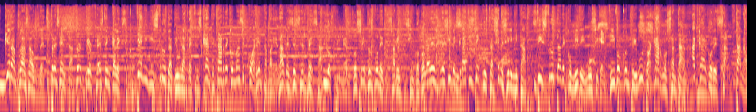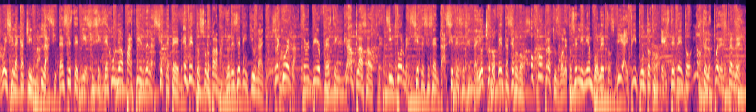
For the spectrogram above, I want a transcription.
Gran Plaza Outlets presenta Third Beer Fest en Calexico. Ven y disfruta de una refrescante tarde con más de 40 variedades de cerveza. Los primeros 200 boletos a 25 dólares reciben gratis degustaciones ilimitadas. Disfruta de comida y música en vivo con tributo a Carlos Santana, a cargo de Santana Weiss y La Cachimba. La cita es este 16 de junio a partir de las 7 pm. Evento solo para mayores de 21 años. Recuerda, Third Beer Fest en Gran Plaza Outlets. Informe 760-768-9002 o compra tus boletos en línea en boletosvip.com. Este evento no te lo puedes perder.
